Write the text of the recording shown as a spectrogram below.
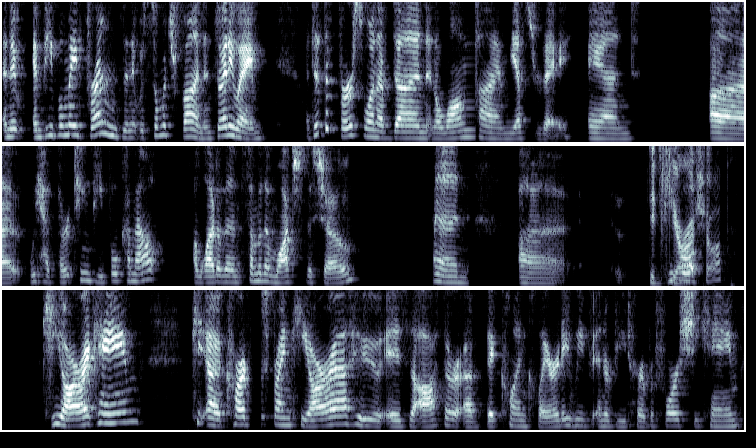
and it and people made friends, and it was so much fun. And so anyway, I did the first one I've done in a long time yesterday, and uh, we had 13 people come out. A lot of them, some of them watched the show, and uh, Did People- Kiara show up? Kiara came. Ki- Uh, Carter's friend Kiara, who is the author of Bitcoin Clarity, we've interviewed her before. She came.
